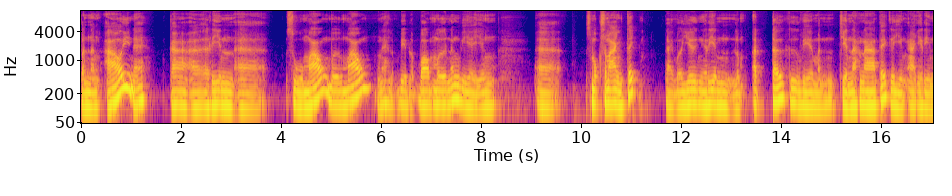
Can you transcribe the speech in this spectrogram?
ប៉ុណ្ណឹងឲ្យណាការរៀនអឺសួរម៉ោងមើលម៉ោងណារបៀបរបបមើលហ្នឹងវារៀងអឺស្មុគស្មាញបន្តិចតែបើយើងរៀនលំអិតទៅគឺវាមិនជាណាស់ណាទេ គឺយើងអាចរៀន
